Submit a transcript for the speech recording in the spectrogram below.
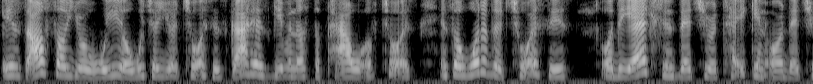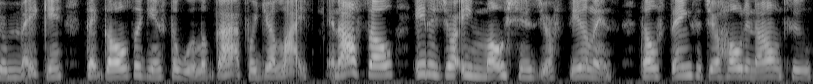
it is also your will, which are your choices. God has given us the power of choice. And so, what are the choices or the actions that you're taking or that you're making that goes against the will of God for your life? And also, it is your emotions, your feelings, those things that you're holding on to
